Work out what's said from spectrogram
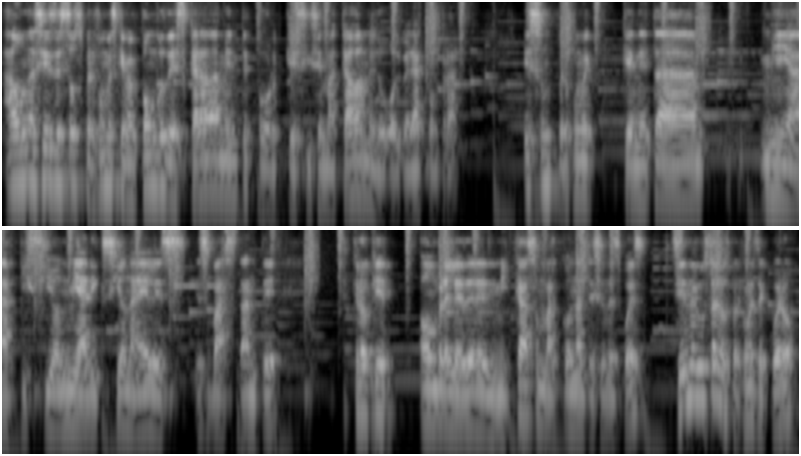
aún así es de estos perfumes que me pongo descaradamente porque si se me acaba me lo volveré a comprar es un perfume que neta mi afición, mi adicción a él es, es bastante. Creo que Hombre Leder en mi caso marcó un antes y después. Si me gustan los perfumes de cuero,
